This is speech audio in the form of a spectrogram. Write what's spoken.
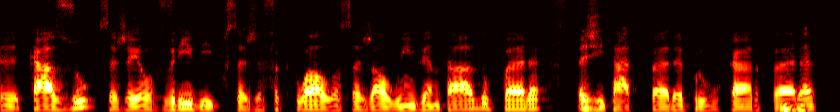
eh, caso, seja ele verídico, seja factual ou seja algo inventado, para agitar, para provocar, para uhum.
